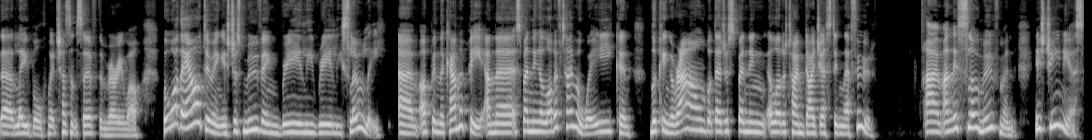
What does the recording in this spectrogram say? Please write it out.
uh, label, which hasn't served them very well. But what they are doing is just moving really, really slowly um, up in the canopy and they're spending a lot of time awake and looking around, but they're just spending a lot of time digesting their food. Um, and this slow movement is genius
